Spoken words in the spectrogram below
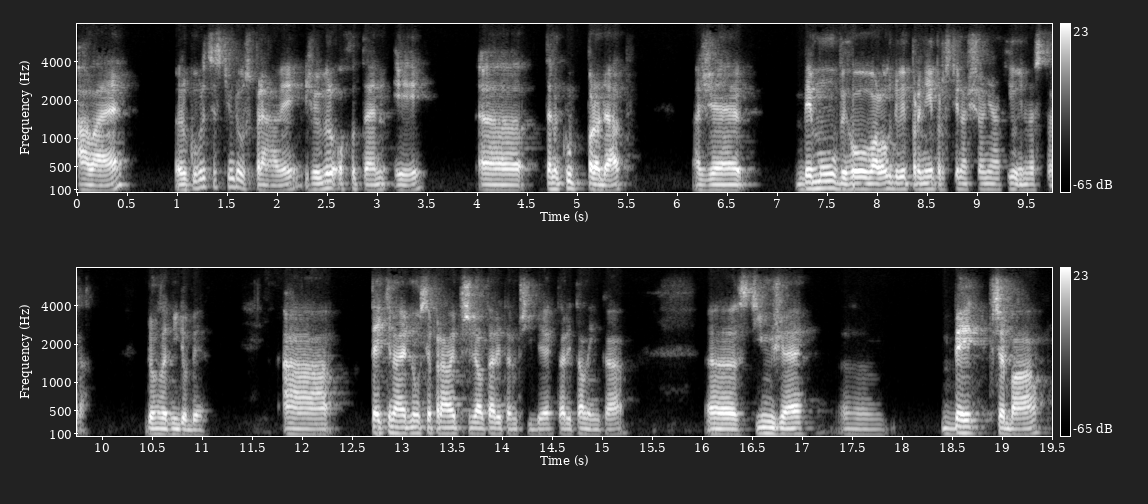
Ale ruku v ruce s tím jdou zprávy, že by byl ochoten i uh, ten klub prodat a že by mu vyhovovalo, kdyby pro něj prostě našel nějakého investora v dohlední době. A teď najednou se právě přidal tady ten příběh, tady ta linka, eh, s tím, že eh, by třeba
